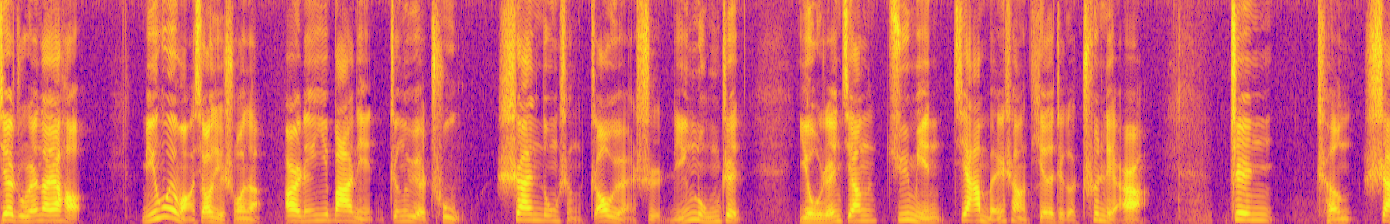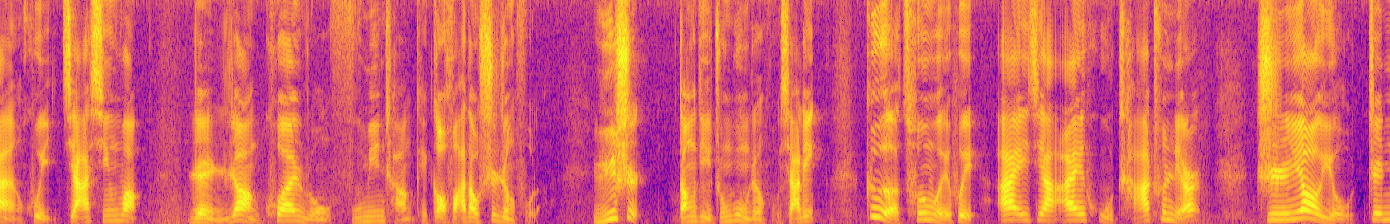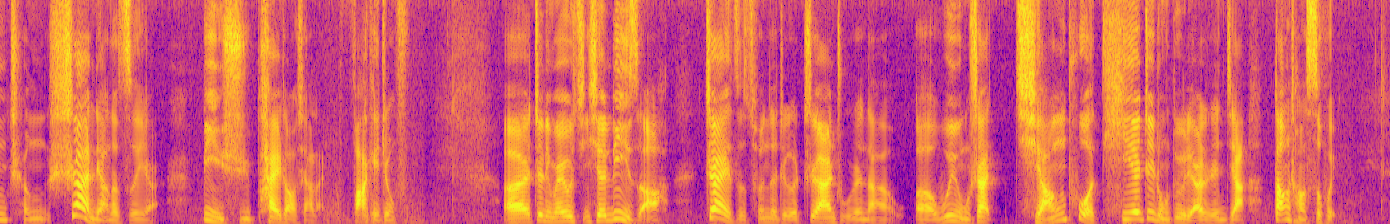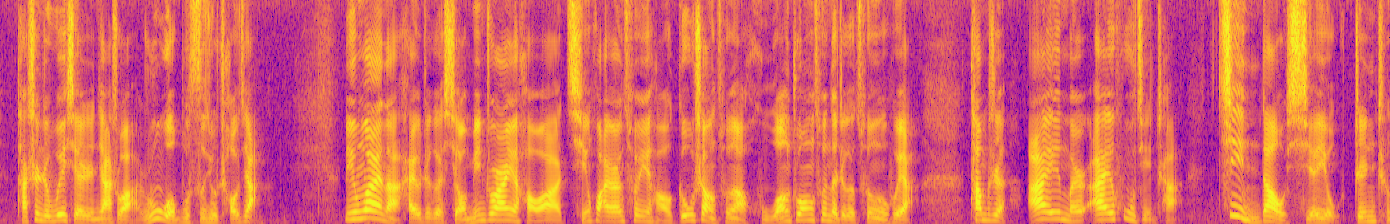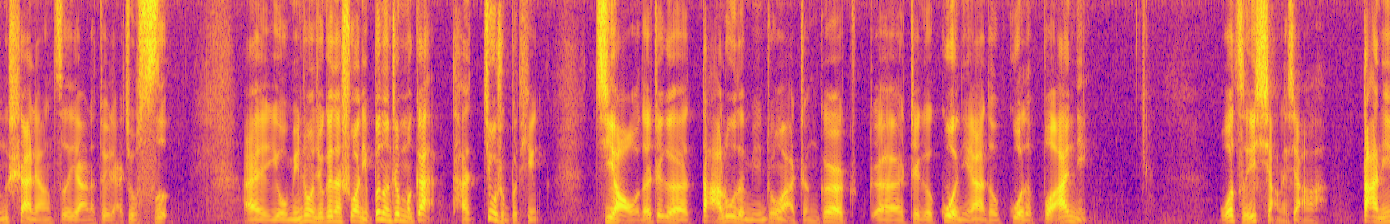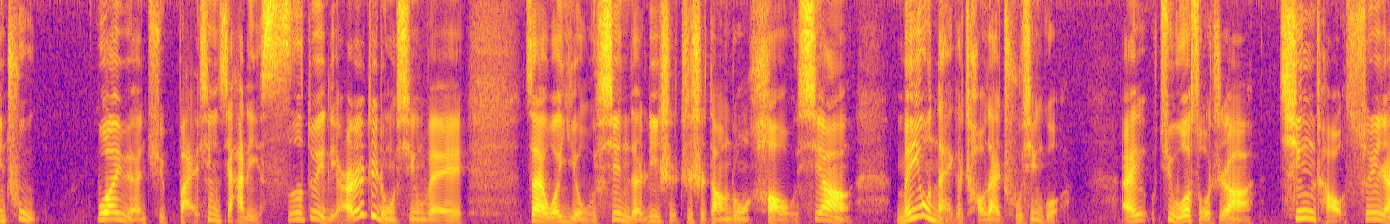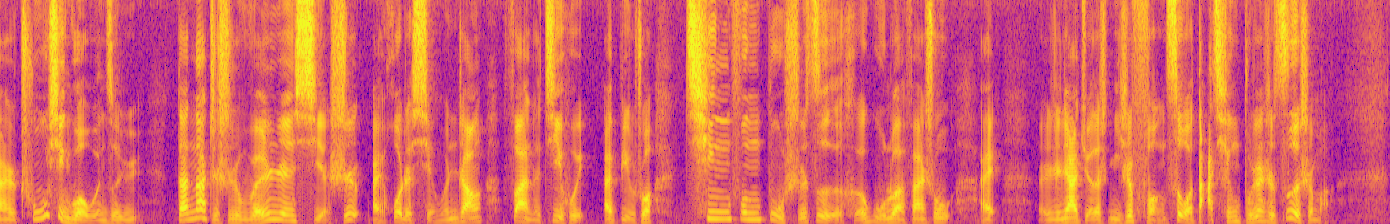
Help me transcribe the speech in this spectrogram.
谢主持人，大家好。明慧网消息说呢，二零一八年正月初五，山东省招远市玲珑镇有人将居民家门上贴的这个春联啊，“真诚善惠家兴旺，忍让宽容福民长”给告发到市政府了。于是，当地中共政府下令，各村委会挨家挨户查春联儿，只要有“真诚善良”的字眼儿。必须拍照下来发给政府。呃，这里面有一些例子啊。寨子村的这个治安主任呢，呃，温永山强迫贴这种对联的人家当场撕毁，他甚至威胁人家说啊，如果不撕就抄家。另外呢，还有这个小民庄也好啊，秦花园村也好，沟上村啊，虎王庄村的这个村委会啊，他们是挨门挨户检查，进到写有真诚善良字样的对联就撕。哎，有民众就跟他说：“你不能这么干。”他就是不听，搅的这个大陆的民众啊，整个呃这个过年啊都过得不安宁。我仔细想了一下啊，大年初五，官员去百姓家里撕对联的这种行为，在我有限的历史知识当中，好像没有哪个朝代出现过。哎，据我所知啊，清朝虽然是出现过文字狱。但那只是文人写诗，哎，或者写文章犯了忌讳，哎，比如说清风不识字，何故乱翻书？哎，人家觉得你是讽刺我大清不认识字是吗？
